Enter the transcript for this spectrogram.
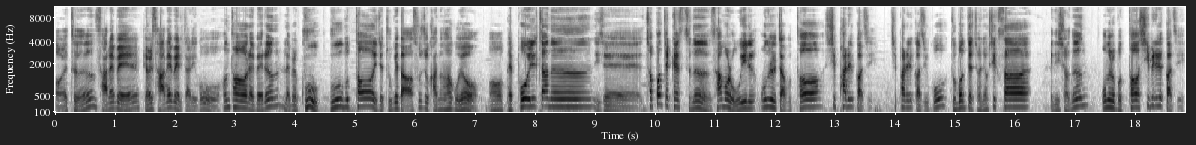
어, 여튼 4레벨 별 4레벨짜리고 헌터 레벨은 레벨 9 9부터 이제 두 개 다 수주 가능하고요. 어 배포 일자는 이제 첫 번째 퀘스트는 3월 5일 오늘자부터 18일까지 18일까지고 두 번째 저녁 식사 에디션은 오늘부터 11일까지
